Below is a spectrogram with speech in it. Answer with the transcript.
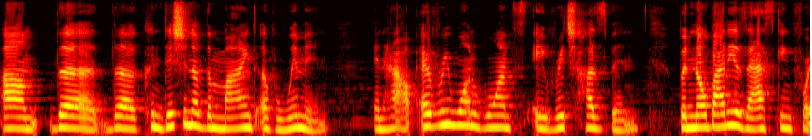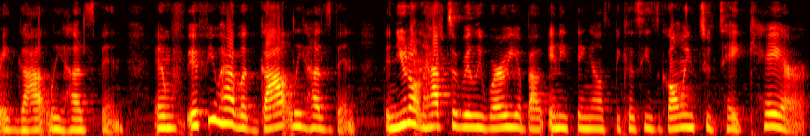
Um, the the condition of the mind of women and how everyone wants a rich husband but nobody is asking for a godly husband. And if you have a godly husband, then you don't have to really worry about anything else because he's going to take care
